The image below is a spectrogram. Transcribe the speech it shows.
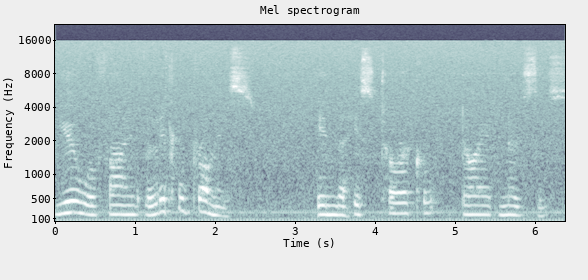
you will find little promise in the historical diagnosis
